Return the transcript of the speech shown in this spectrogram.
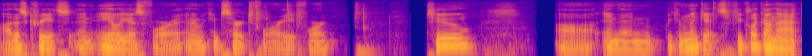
uh, this creates an alias for it, and then we can search for 842 uh, and then we can link it. So if you click on that,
